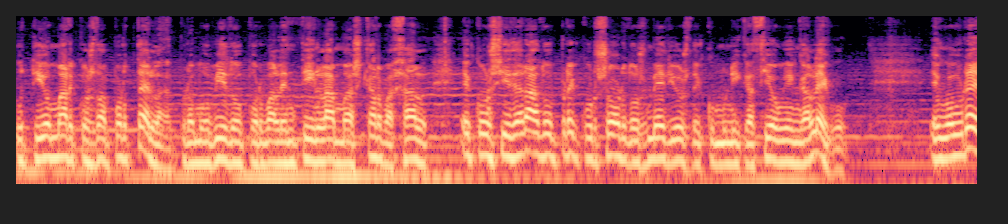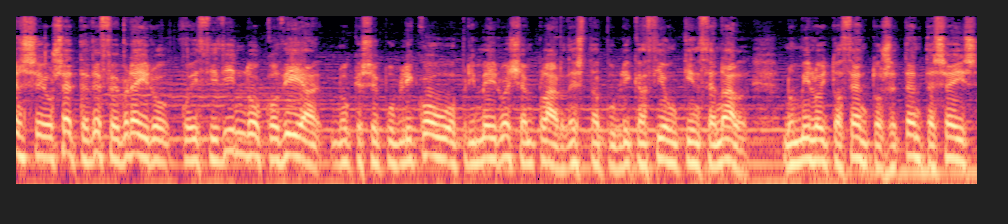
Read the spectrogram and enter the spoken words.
O tío Marcos da Portela, promovido por Valentín Lamas Carvajal e considerado precursor dos medios de comunicación en galego. En Ourense o 7 de febreiro, coincidindo co día no que se publicou o primeiro exemplar desta publicación quincenal no 1876,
